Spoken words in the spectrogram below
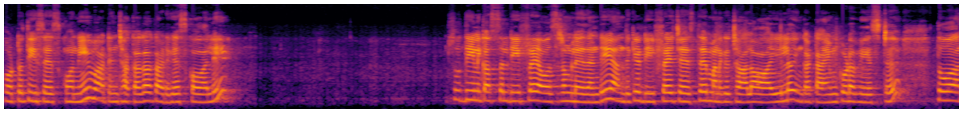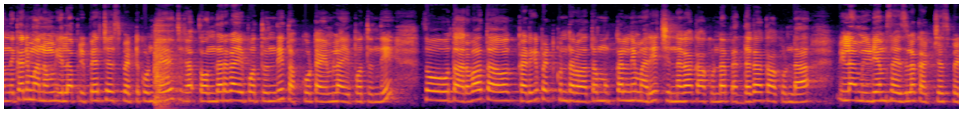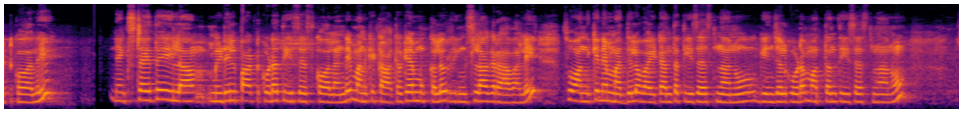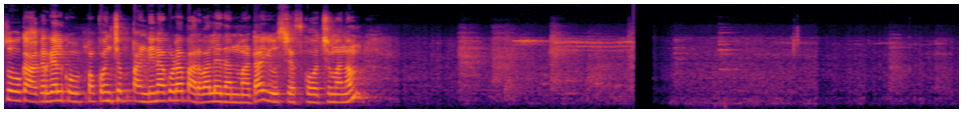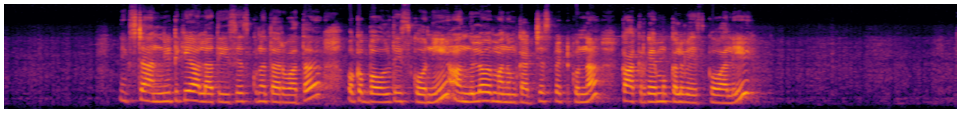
పొట్టు తీసేసుకొని వాటిని చక్కగా కడిగేసుకోవాలి. సో దీనికి అస్సలు డీప్ ఫ్రై అవసరం లేదండి. అందుకే డీప్ ఫ్రై చేస్తే మనకి చాలా ఆయిల్ ఇంకా టైం కూడా వేస్ట్. సో అందుకని మనం ఇలా ప్రిపేర్ చేసి పెట్టుకుంటే తొందరగా అయిపోతుంది తక్కువ టైంలో అయిపోతుంది. సో తర్వాత కడిగి పెట్టుకున్న తర్వాత ముక్కల్ని మరీ చిన్నగా కాకుండా పెద్దగా కాకుండా ఇలా మీడియం సైజులో కట్ చేసి పెట్టుకోవాలి. నెక్స్ట్ అయితే ఇలా మిడిల్ పార్ట్ కూడా తీసేసుకోవాలండి. మనకి కాకరకాయ ముక్కలు రింగ్స్ లాగా రావాలి. సో అందుకే నేను మధ్యలో వైట్ అంతా తీసేస్తున్నాను. గింజలు కూడా మొత్తం తీసేస్తున్నాను. సో కాకరకాయలు కొంచెం పండినా కూడా పర్వాలేదన్నమాట. యూస్ చేసుకోవచ్చు మనం. నెక్స్ట్ అన్నిటికీ అలా తీసేసుకున్న తర్వాత ఒక బౌల్ తీసుకొని అందులో మనం కట్ చేసి పెట్టుకున్న కాకరకాయ ముక్కలు వేసుకోవాలి.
